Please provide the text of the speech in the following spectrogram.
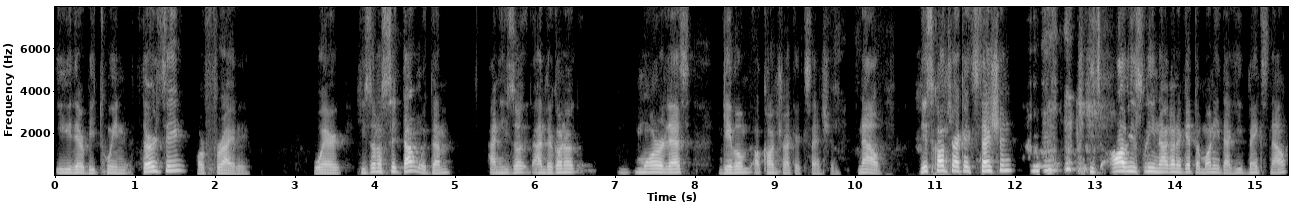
either between Thursday or Friday, where he's gonna sit down with them, and he's uh, and they're gonna more or less give him a contract extension. Now, this contract extension, he's, he's obviously not gonna get the money that he makes now.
